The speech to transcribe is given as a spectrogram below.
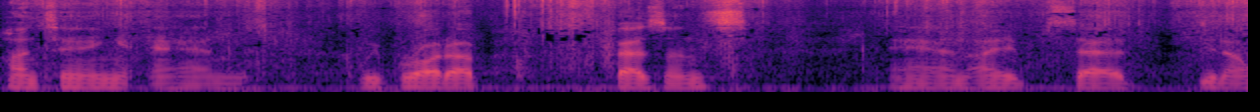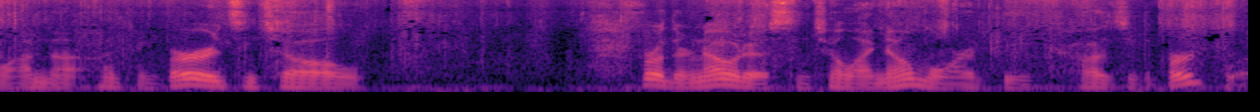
hunting, and we brought up pheasants, and I said, you know, I'm not hunting birds until further notice, until I know more because of the bird flu.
